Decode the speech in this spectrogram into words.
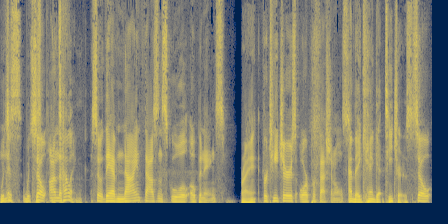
Which is which So is on the- telling, so they have 9,000 school openings right? for teachers or professionals. And they can't get teachers. So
